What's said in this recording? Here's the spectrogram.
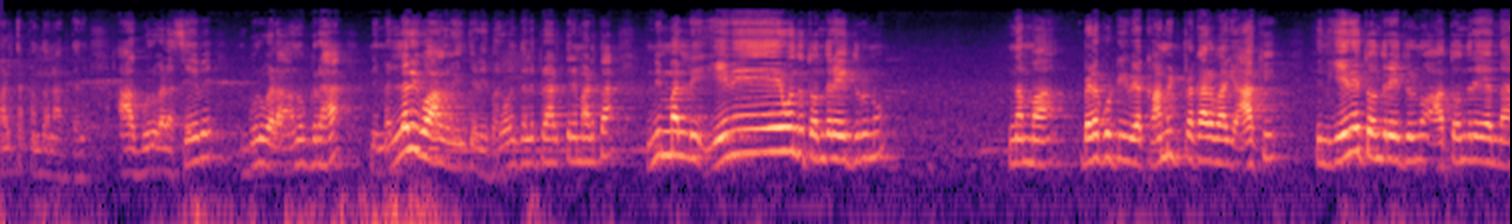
ಮಾಡ್ತಕ್ಕಂಥವನಾಗ್ತಾನೆ. ಆ ಗುರುಗಳ ಸೇವೆ, ಗುರುಗಳ ಅನುಗ್ರಹ ನಿಮ್ಮೆಲ್ಲರಿಗೂ ಆಗಲಿ ಅಂತೇಳಿ ಭಗವಂತನಲ್ಲಿ ಪ್ರಾರ್ಥನೆ ಮಾಡ್ತಾ, ನಿಮ್ಮಲ್ಲಿ ಏನೇ ಒಂದು ತೊಂದರೆ ಇದ್ರೂ ನಮ್ಮ ಬೆಳಕು ಟಿ ವಿಯ ಕಾಮೆಂಟ್ ಪ್ರಕಾರವಾಗಿ ಹಾಕಿ ನಿಮಗೇನೇ ತೊಂದರೆ ಇದ್ರೂ ಆ ತೊಂದರೆಯನ್ನು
